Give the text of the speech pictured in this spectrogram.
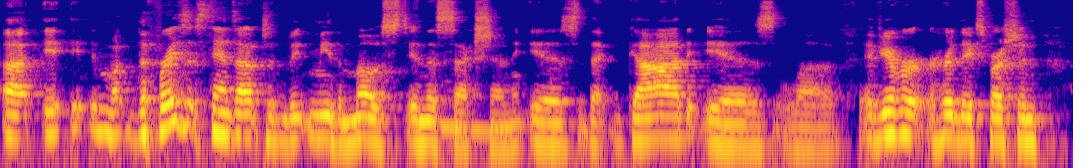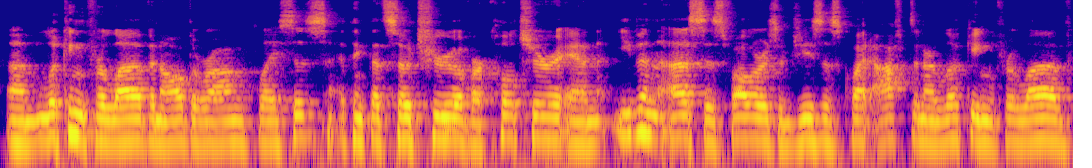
uh, it, it, the phrase that stands out to me the most in this section is that God is love. Have you ever heard the expression? Um, looking for love in all the wrong places. I think that's so true of our culture, and even us as followers of Jesus quite often are looking for love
